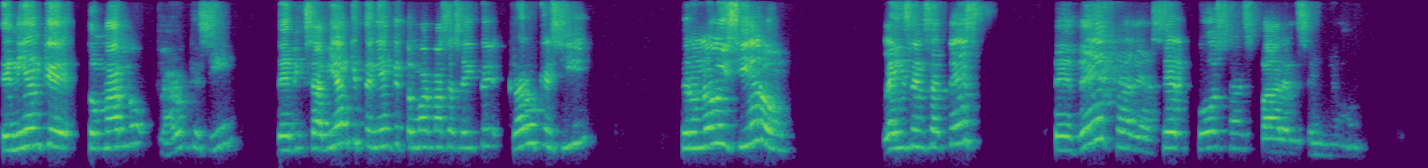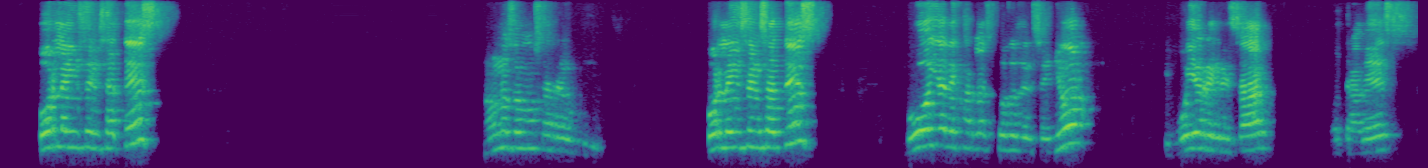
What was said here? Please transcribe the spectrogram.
¿Tenían que tomarlo? Claro que sí. ¿Sabían que tenían que tomar más aceite? Claro que sí, pero no lo hicieron. La insensatez te deja de hacer cosas para el Señor. Por la insensatez, no nos vamos a reunir. Por la insensatez, voy a dejar las cosas del Señor y voy a regresar otra vez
